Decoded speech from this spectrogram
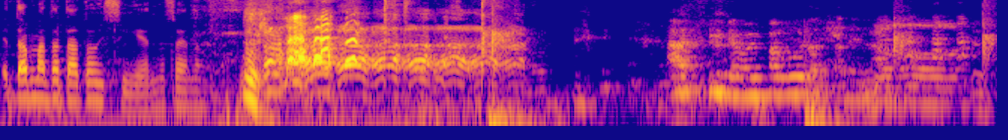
Esta matata estoy siguiendo, no. Se puede corregir.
